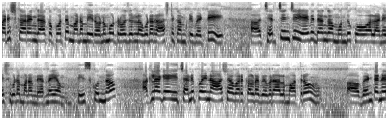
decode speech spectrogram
పరిష్కారం కాకపోతే మనం ఈ రెండు మూడు రోజుల్లో కూడా రాష్ట్ర కమిటీ పెట్టి చర్చించి ఏ విధంగా ముందుకు పోవాలనేసి కూడా మనం నిర్ణయం తీసుకుందాం. అట్లాగే ఈ చనిపోయిన ఆశా వర్కర్ల వివరాలు మాత్రం వెంటనే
